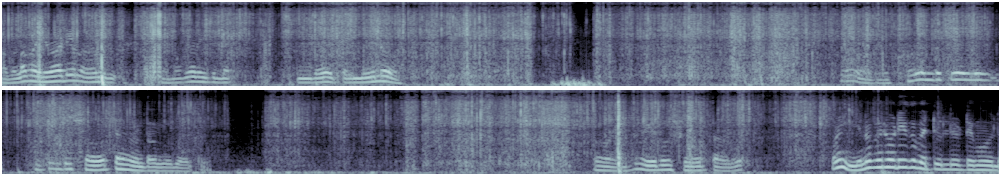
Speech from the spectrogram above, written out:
അവളെ പരിപാടികളാണ്. നമുക്കറിയത്തില്ല. എന്തോ ടെമുവിലോ ഡ്രസ്സുകൾ എന്തൊക്കെയാണ് ഷർട്ട് കണ്ടെന്ന് നോക്ക്. ആ ഇത് ഏതോ ഷോർട്ടാണ് ആ ഇങ്ങനെ പരിപാടിയൊക്കെ പറ്റൂല്ലോ ടെമോൽ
